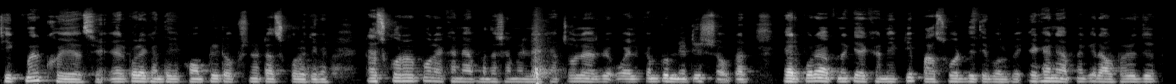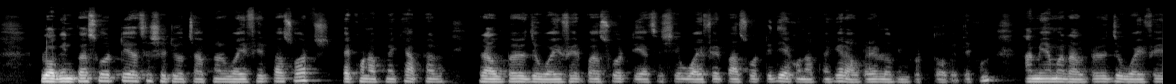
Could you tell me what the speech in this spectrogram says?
টিকমার্ক হয়ে আছে। এরপর এখান থেকে কমপ্লিট অপশনে টাচ করে দিবেন। টাচ করার পর এখানে আপনাদের সামনে লেখা চলে আসবে ওয়েলকাম টু নেটিস রাউটার এরপরে আপনাকে এখানে একটি পাসওয়ার্ড দিতে বলবে। এখানে আপনাকে রাউটারের যে লগ ইন পাসওয়ার্ডটি আছে, সেটি হচ্ছে আপনার ওয়াইফের পাসওয়ার্ড এখন আপনাকে আপনার রাউটারের যে ওয়াইফের পাসওয়ার্ডটি আছে, সেই ওয়াইফের পাসওয়ার্ডটি দিয়ে এখন আপনাকে রাউটারে লগ ইন করতে হবে। দেখুন, আমি আমার রাউটারের যে ওয়াইফাই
